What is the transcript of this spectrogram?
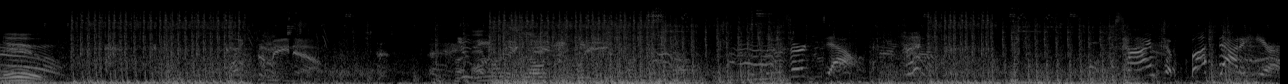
new. Up to me now. Her ammo is low. Loser down. Time to bust out of here.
